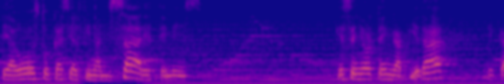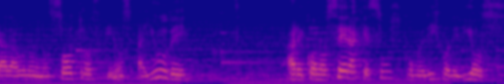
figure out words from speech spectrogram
de agosto, casi al finalizar este mes. Que el Señor tenga piedad de cada uno de nosotros y nos ayude a reconocer a Jesús como el Hijo de Dios,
